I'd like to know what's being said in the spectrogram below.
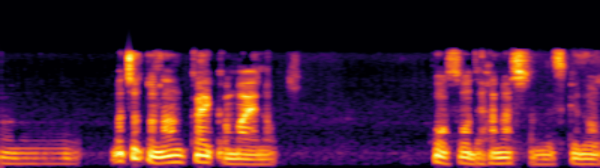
あの、まあ、ちょっと何回か前の放送で話したんですけど、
